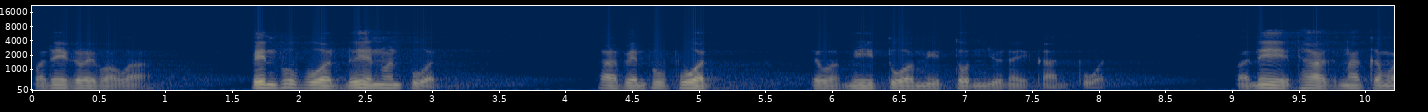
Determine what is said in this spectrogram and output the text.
วันนี้ก็เลยบอกว่า เป็นผู้ปวดหรือเห็นมันปวด ถ้าเป็นผู้ปวดแต่ว่ามีตัวมีตนอยู่ในการปวดวันนี้ถ้านักกรรม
